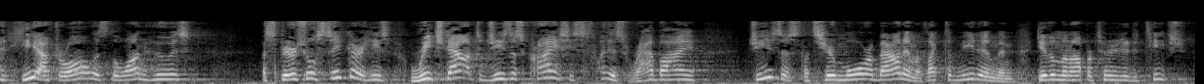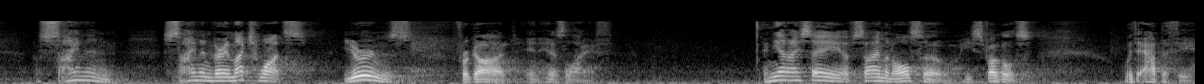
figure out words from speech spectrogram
and he, after all, is the one who is a spiritual seeker. He's reached out to Jesus Christ. He says, Why, this Rabbi Jesus, let's hear more about him. I'd like to meet him and give him an opportunity to teach. Oh, Simon, Simon very much wants, yearns for God in his life. And yet I say of Simon also, he struggles with apathy.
